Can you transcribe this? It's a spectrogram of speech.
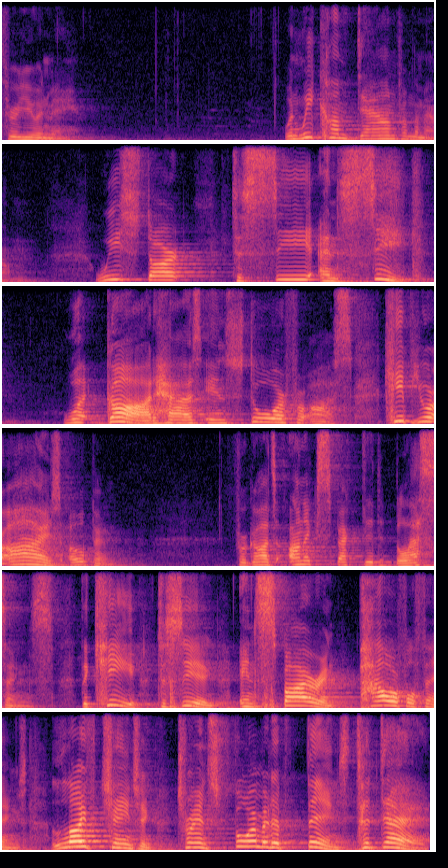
through you and me. When we come down from the mountain, we start to see and seek what God has in store for us. Keep your eyes open for God's unexpected blessings. The key to seeing inspiring, powerful things, life changing, transformative things today,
